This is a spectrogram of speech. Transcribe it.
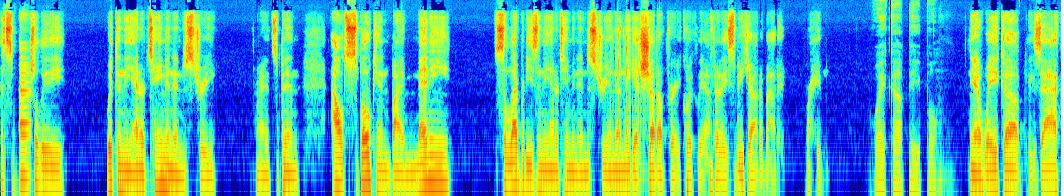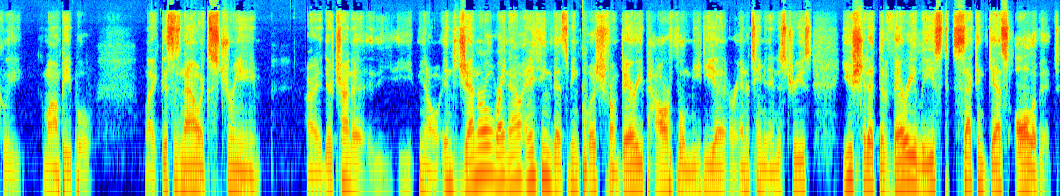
especially within the entertainment industry. Right. It's been outspoken by many celebrities in the entertainment industry, and then they get shut up very quickly after they speak out about it. Right. Wake up, people. Yeah, wake up. Exactly. Come on, people. Like this is now extreme. All right. They're trying to, you know, in general, right now, anything that's being pushed from very powerful media or entertainment industries, you should at the very least second guess all of it.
